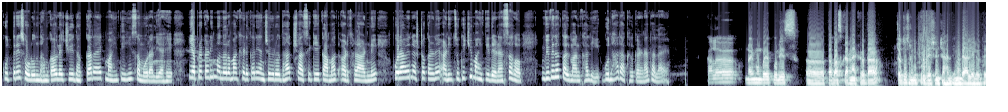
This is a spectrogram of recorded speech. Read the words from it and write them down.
कुत्रे सोडून धमकावल्याची धक्कादायक माहितीही समोर आली आहे. या प्रकरणी मनोरमा खेडकर यांच्या विरोधात शासकीय कामात अडथळा आणणे पुरावे नष्ट करणे आणि चुकीची माहिती देण्यासह विविध कलमांखाली गुन्हा दाखल करण्यात आला आहे काल नवी मुंबई पोलीस तपास करण्याकरता चतुसृंगी पोलीस हद्दीमध्ये आलेले होते.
